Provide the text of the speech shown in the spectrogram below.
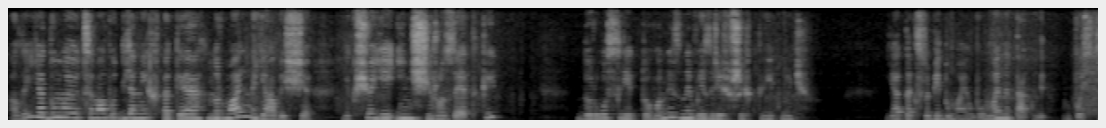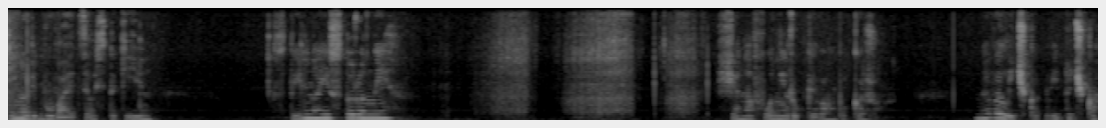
Але я думаю, це, мабуть, для них таке нормальне явище. Якщо є інші розетки дорослі, то вони з невизрівших квітнуть. Я так собі думаю, бо в мене так постійно відбувається. Ось такий він з тильної сторони. Ще на фоні руки вам покажу. Невеличка квіточка.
